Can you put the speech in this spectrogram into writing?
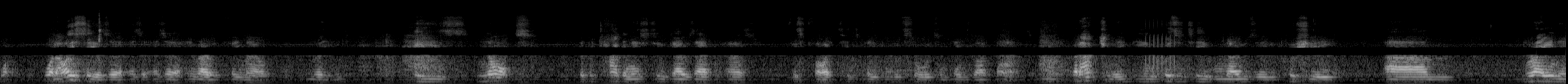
what, what I see as a, as, a, as a heroic female lead is not the protagonist who goes out and has fist fights, hits people with swords and things like that. But actually, the inquisitive, nosy, pushy, um, brainy,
